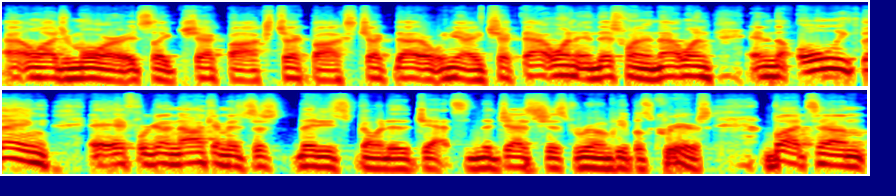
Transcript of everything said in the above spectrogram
at Elijah Moore, it's like check box, check box, check that. Yeah, you check that one and this one and that one. And the only thing, if we're going to knock him, is just that he's going to the Jets. And the Jets just ruin people's careers. But um,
